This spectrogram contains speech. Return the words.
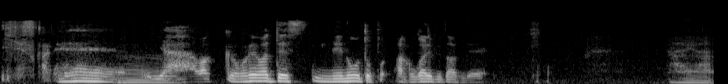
いいですかねうん。いやーわ俺はです、ね、ノート憧れてたんで、いやいや、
